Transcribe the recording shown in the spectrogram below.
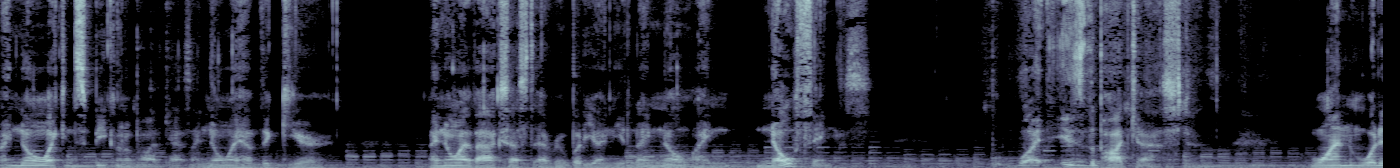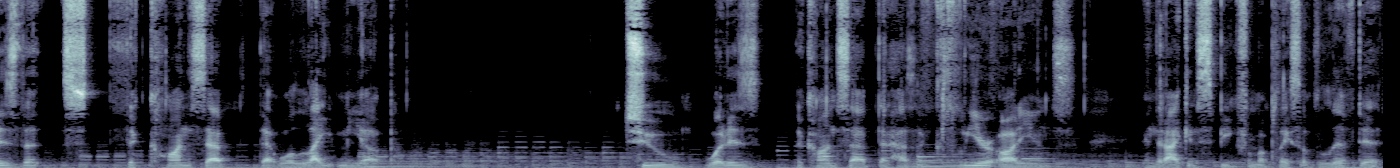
I know I can speak on a podcast, I know I have the gear. I know I have access to everybody I need, and I know I know things. But what is the podcast? One, what is the the concept that will light me up? Two, what is the concept that has a clear audience and that I can speak from a place of lived it?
